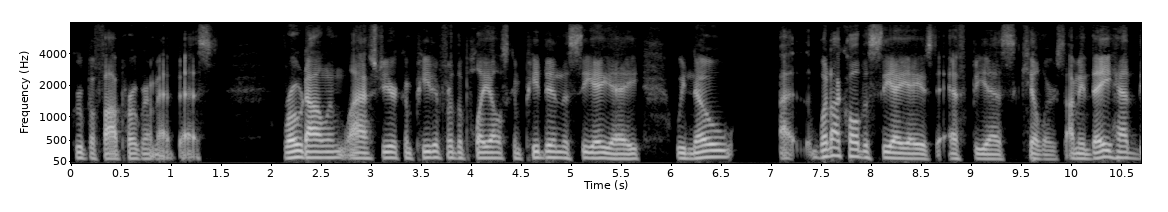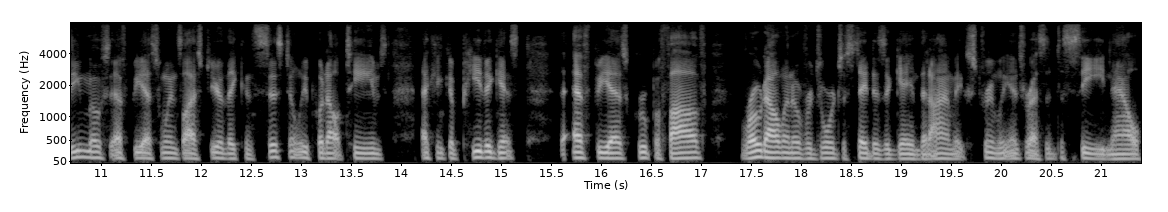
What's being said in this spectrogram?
group of five program at best. Rhode Island last year competed for the playoffs, competed in the CAA. We know uh, what I call the CAA is the FBS killers. I mean, they had the most FBS wins last year. They consistently put out teams that can compete against the FBS group of five. Rhode Island over Georgia State is a game that I am extremely interested to see. Now,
